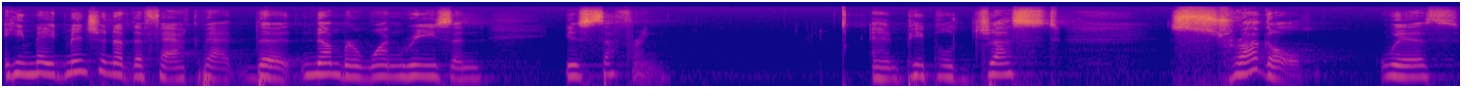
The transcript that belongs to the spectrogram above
he made mention of the fact that the number one reason is suffering. And people just struggle with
